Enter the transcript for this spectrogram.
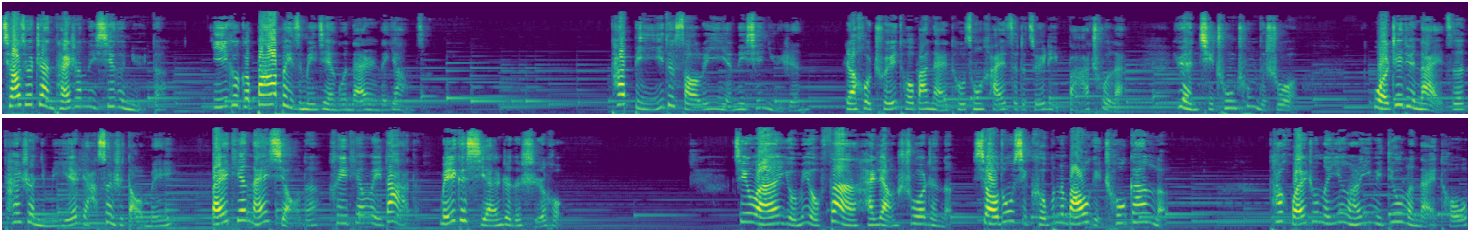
瞧瞧站台上那些个女的，一个个八辈子没见过男人的样子。他鄙夷地扫了一眼那些女人，然后垂头把奶头从孩子的嘴里拔出来，怨气冲冲地说：“我这对奶子摊上你们爷俩算是倒霉，白天奶小的，黑天喂大的，没个闲着的时候。今晚有没有饭还两说着呢，小东西可不能把我给抽干了。”她怀中的婴儿因为丢了奶头，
